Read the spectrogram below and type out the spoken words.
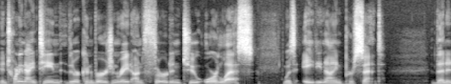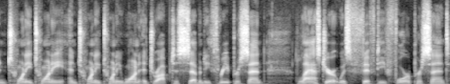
In 2019, their conversion rate on third and two or less was 89%. Then in 2020 and 2021, it dropped to 73%. Last year, it was 54%.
